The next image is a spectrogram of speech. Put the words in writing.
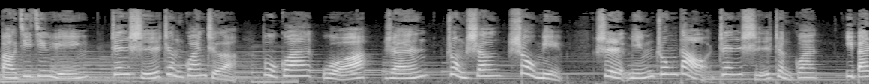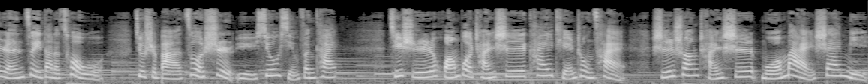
宝积经云：“真实正观者，不观我人众生寿命，是明中道真实正观。”一般人最大的错误，就是把做事与修行分开。其实，黄檗禅师开田种菜，石霜禅师磨麦筛米，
